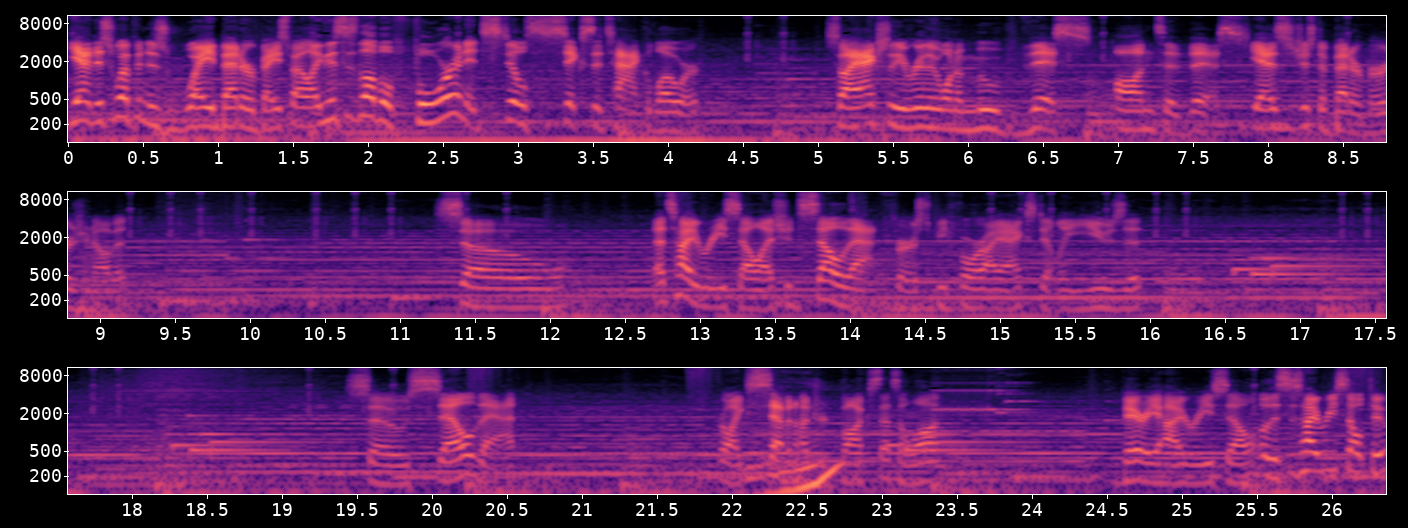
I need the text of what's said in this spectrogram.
Yeah, this weapon is way better base battle. Like, this is level 4, and it's still 6 attack lower. So I actually really want to move this onto this. Yeah, this is just a better version of it. So, that's high resell. I should sell that first before I accidentally use it. So, sell that for like 700 mm-hmm. bucks. That's a lot. Very high resell. Oh, this is high resell too?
